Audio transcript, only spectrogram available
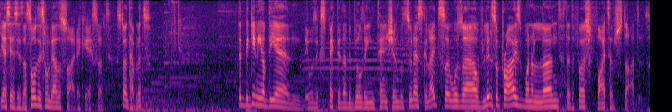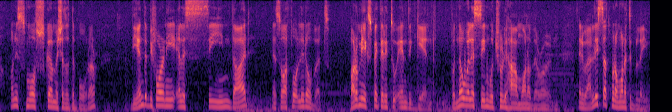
Yes, yes, yes, I saw this from the other side. Okay, excellent. Stone tablet. the beginning of the end. It was expected that the building tension would soon escalate, so it was uh, of little surprise when I learned that the first fights have started. Only small skirmishes at the border. The ended before any Elisine died, and so I thought little of it. Part of me expected it to end again, but no Elisine would truly harm one of their own. Anyway, at least that's what I wanted to believe.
